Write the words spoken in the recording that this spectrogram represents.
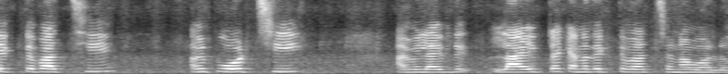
দেখতে পাচ্ছি, আমি পড়ছি। আমি লাইভ লাইভটা কেন দেখতে পাচ্ছ না বলো?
